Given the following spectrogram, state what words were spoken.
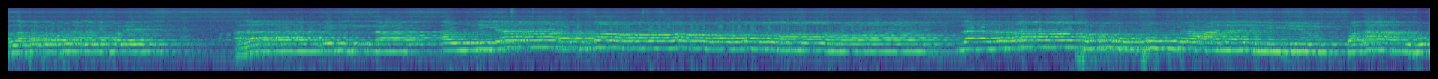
আল্লাহ পাক রব্বুল আলামিন বলেন, আলা ইন্না আউলিয়া আল্লাহ ওয়ালা হুম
